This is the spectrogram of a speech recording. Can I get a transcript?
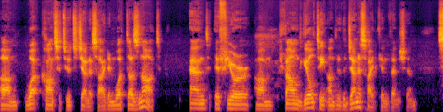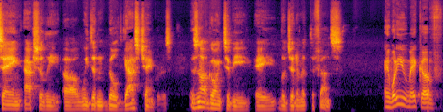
um, what constitutes genocide and what does not. And if you're um, found guilty under the Genocide Convention, saying actually uh, we didn't build gas chambers is not going to be a legitimate defense. And what do you make of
